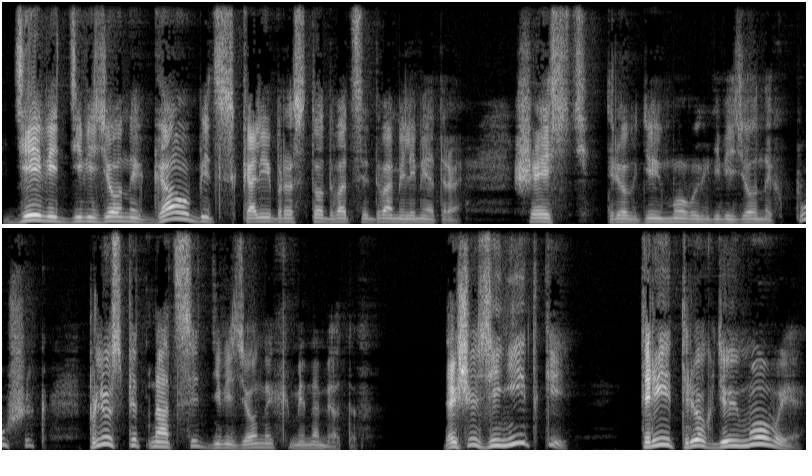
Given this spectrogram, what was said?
девять дивизионных гаубиц калибра 122 мм, шесть трехдюймовых дивизионных пушек плюс 15 дивизионных минометов. Да еще зенитки, три трехдюймовые,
